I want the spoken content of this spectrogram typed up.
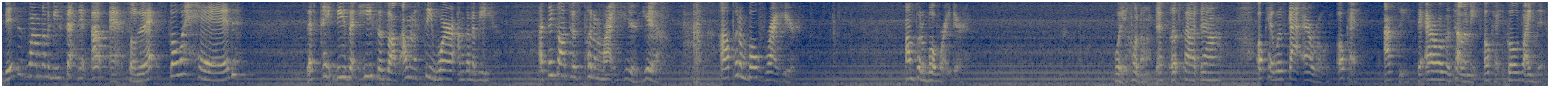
this is where i'm going to be setting it up at. So let's go ahead. Let's take these adhesives off. I want to see where i'm going to be. I think i'll just put them right here yeah. I'll put them both right here. I'm putting them both right there wait hold on. That's upside down. Okay well it's got arrows. Okay i see. The arrows are telling me. Okay it goes like this.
